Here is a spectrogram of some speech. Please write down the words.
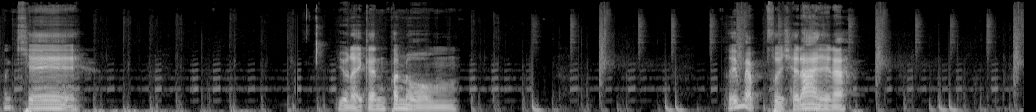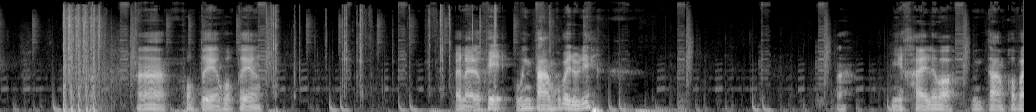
โอเค อยู่ไหนกันพ่อหนม เฮ้ยแบบสวยใช้ได้เลยนะ อ่า พวกตัวเองพวกตัวเองไปไหนแลูกพี่ วิ่งตามเข้าไปดูดิ อะ มีใครหรือเปล่า วิ่งตามเข้าไป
